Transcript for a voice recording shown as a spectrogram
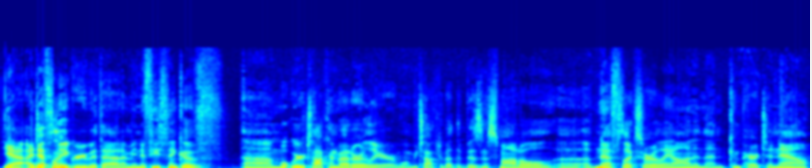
Yeah, I definitely agree with that. I mean, if you think of um, what we were talking about earlier when we talked about the business model uh, of Netflix early on, and then compared to now,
